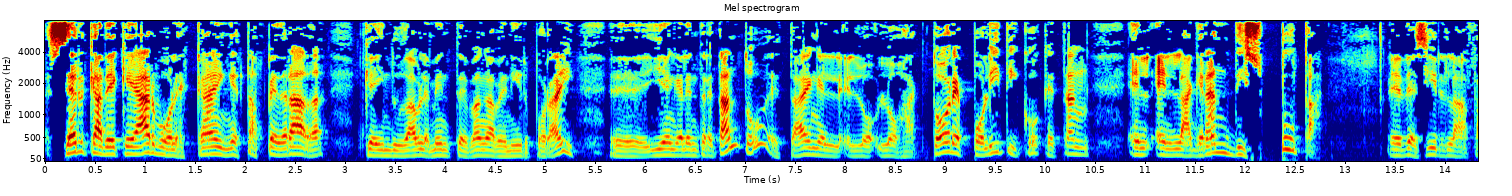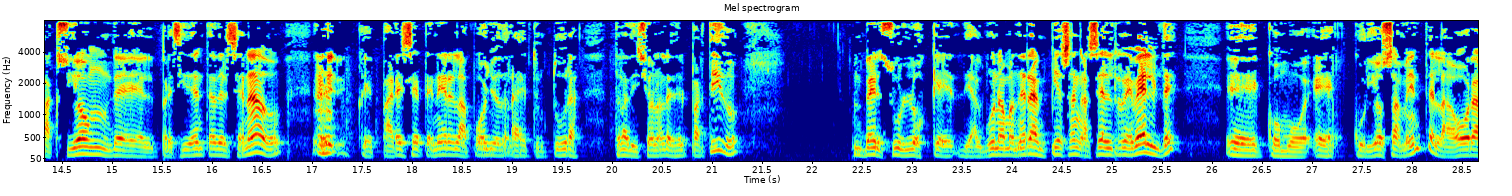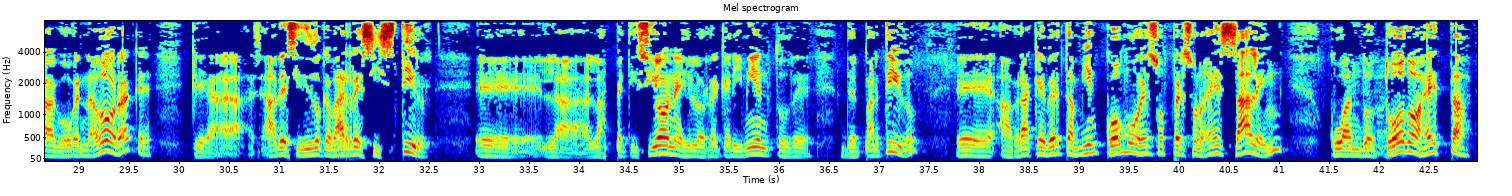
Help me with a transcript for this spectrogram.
cerca de qué árboles caen estas pedradas que indudablemente van a venir por ahí. Eh, y en el entretanto está en, el, los actores políticos que están en, en la gran disputa es decir, la facción del presidente del Senado, que parece tener el apoyo de las estructuras tradicionales del partido, versus los que de alguna manera empiezan a ser rebeldes, eh, como es curiosamente la ahora gobernadora, que, que ha, decidido que va a resistir eh, las peticiones y los requerimientos de, del partido. Eh, habrá que ver también cómo esos personajes salen cuando todas estas,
